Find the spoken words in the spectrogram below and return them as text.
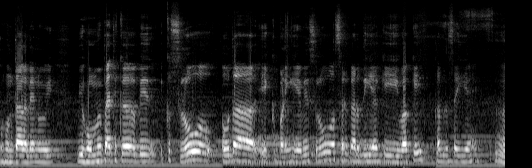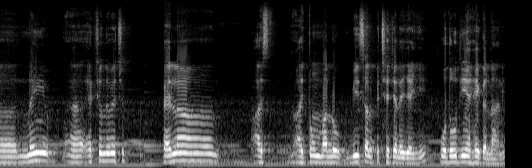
ਹੁੰਦਾ ਅਗਲੇ ਨੂੰ ਵੀ ਵੀ ਹੋਮਿਓਪੈਥਿਕ ਵੀ ਇੱਕ ਸਲੋ ਉਹਦਾ ਇੱਕ ਬਣੀ ਹੋਈ ਹੈ, ਵੀ ਸਲੋ ਅਸਰ ਕਰਦੀ ਹੈ ਕਿ ਵਾਕਈ ਗੱਲ ਸਹੀ ਹੈ ਨਹੀਂ ਐਕਚੁਅਲ ਦੇ ਵਿੱਚ ਪਹਿਲਾਂ ਅੱਜ ਅੱਜ ਤੋਂ ਮੰਨ ਲਓ 20 ਸਾਲ ਪਿੱਛੇ ਚਲੇ ਜਾਈਏ, ਉਦੋਂ ਦੀਆਂ ਇਹ ਗੱਲਾਂ ਨੇ।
